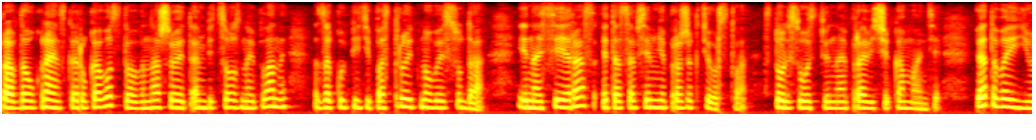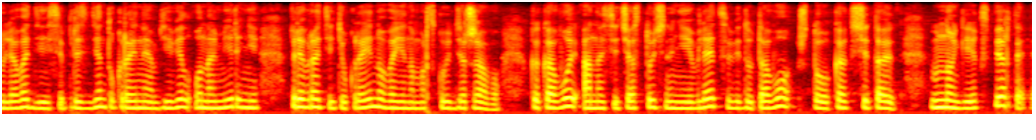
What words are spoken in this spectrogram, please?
Правда, украинское руководство вынашивает амбициозные планы закупить и построить новые суда. И на сей раз это совсем не прожектерство, столь свойственное правящей команде. 5 июля в Одессе президент Украины объявил о намерении превратить Украину в военно-морскую державу. Каковой она сейчас точно не является ввиду того, что, как считают многие эксперты,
